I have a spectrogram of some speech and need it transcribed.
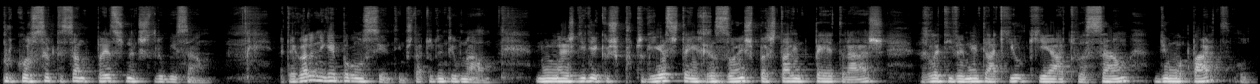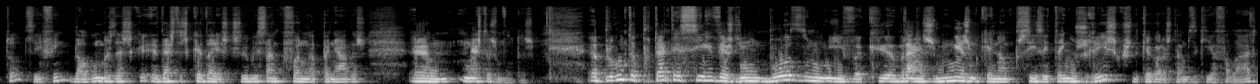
por concertação de preços na distribuição. Até agora ninguém pagou um cêntimo, está tudo em tribunal. Mas diria que os portugueses têm razões para estarem de pé atrás relativamente àquilo que é a atuação de uma parte, ou de todos, enfim, de algumas destas cadeias de distribuição que foram apanhadas um, nestas multas. A pergunta, portanto, é se em vez de um bodo no IVA que abrange mesmo quem não precisa e tem os riscos de que agora estamos aqui a falar,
